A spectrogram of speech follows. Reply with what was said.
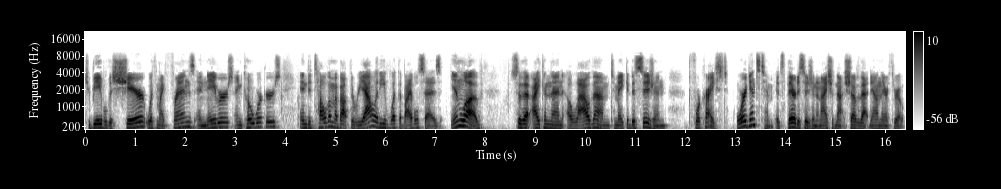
To be able to share with my friends and neighbors and coworkers and to tell them about the reality of what the Bible says in love so that I can then allow them to make a decision for Christ or against him. It's their decision, and I should not shove that down their throat.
